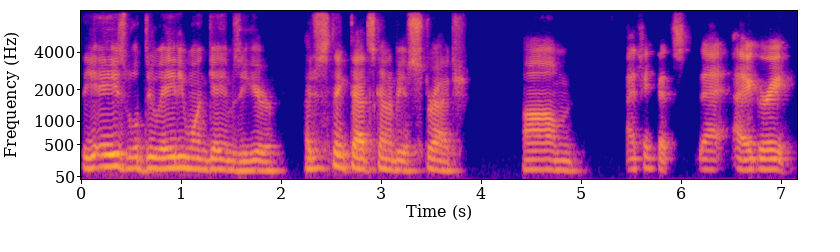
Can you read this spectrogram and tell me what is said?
The A's will do 81 games a year. I just think that's going to be a stretch. Um, I think that's that. I agree.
